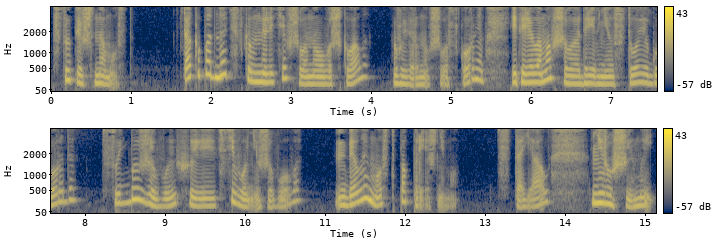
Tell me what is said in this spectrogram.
ступишь на мост. Так и под натиском налетевшего нового шквала вывернувшего с корнем и переломавшего древние устои города, судьбы живых и всего неживого, Белый мост по-прежнему стоял нерушимый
